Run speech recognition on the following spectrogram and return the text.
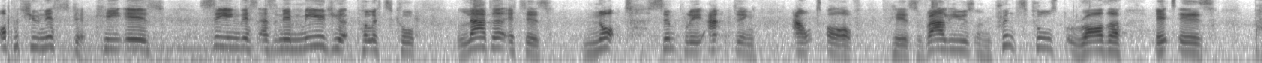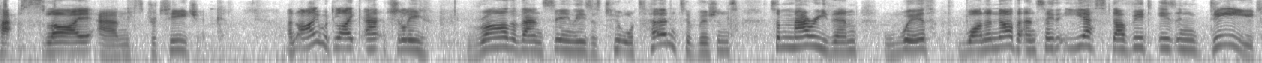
opportunistic. He is seeing this as an immediate political ladder. It is not simply acting out of his values and principles, but rather it is perhaps sly and strategic. And I would like actually, rather than seeing these as two alternative visions, to marry them with one another and say that yes, David is indeed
